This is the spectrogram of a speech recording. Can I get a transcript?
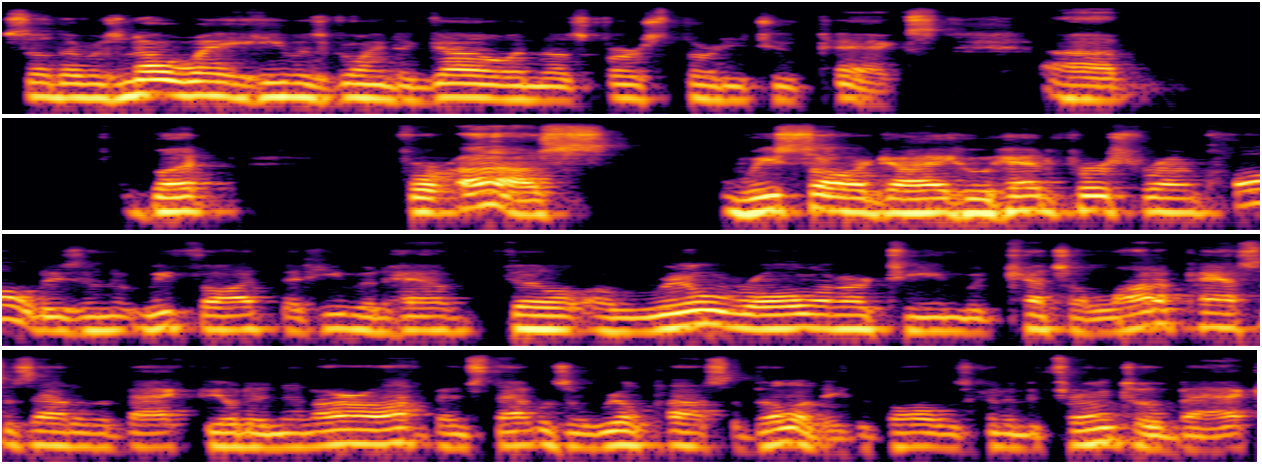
So there was no way he was going to go in those first 32 picks. Uh, but for us, we saw a guy who had first round qualities and we thought that he would have fill a real role on our team would catch a lot of passes out of the backfield. And in our offense that was a real possibility. The ball was going to be thrown to a back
